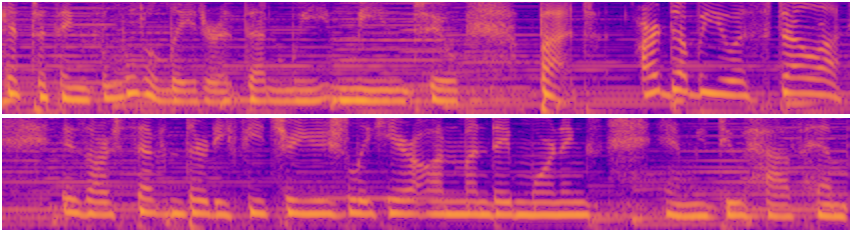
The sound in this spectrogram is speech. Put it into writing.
get to things a little later than we mean to. But RW Estela is our 7:30 feature usually here on Monday mornings, and we do have him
